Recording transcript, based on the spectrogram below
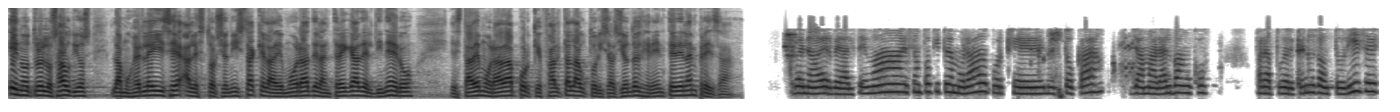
En otro de los audios, la mujer le dice al extorsionista que la demora de la entrega del dinero está demorada porque falta la autorización del gerente de la empresa. Bueno, a ver, vea, el tema está un poquito demorado porque nos toca llamar al banco para poder que nos autorice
